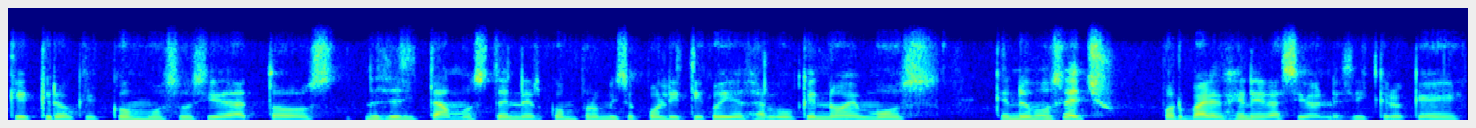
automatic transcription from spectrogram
que creo que como sociedad todos necesitamos tener compromiso político y es algo que no hemos, que no hemos hecho por varias generaciones y creo que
